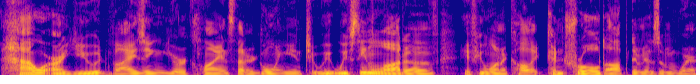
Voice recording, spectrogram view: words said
how are you advising your clients that are going into we, we've seen a lot of if you want to call it controlled optimism where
